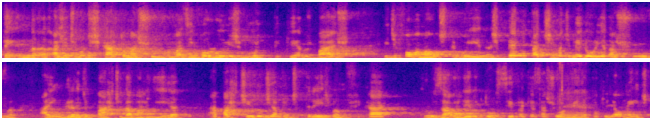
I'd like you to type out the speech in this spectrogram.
tem, a gente não descarta uma chuva, mas em volumes muito pequenos, baixos e de forma mal distribuída. A expectativa de melhoria da chuva aí em grande parte da Bahia a partir do dia 23. Vamos ficar cruzar os dedos torcer para que essa chuva é. venha, porque realmente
